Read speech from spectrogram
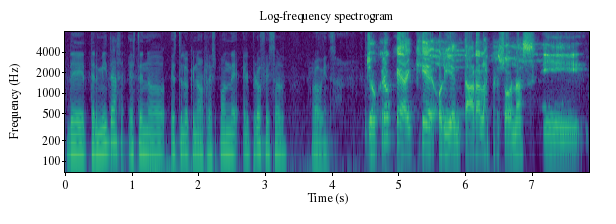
de termitas? Este, no, esto es lo que nos responde el profesor Robinson. Yo creo que hay que orientar a las personas y,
